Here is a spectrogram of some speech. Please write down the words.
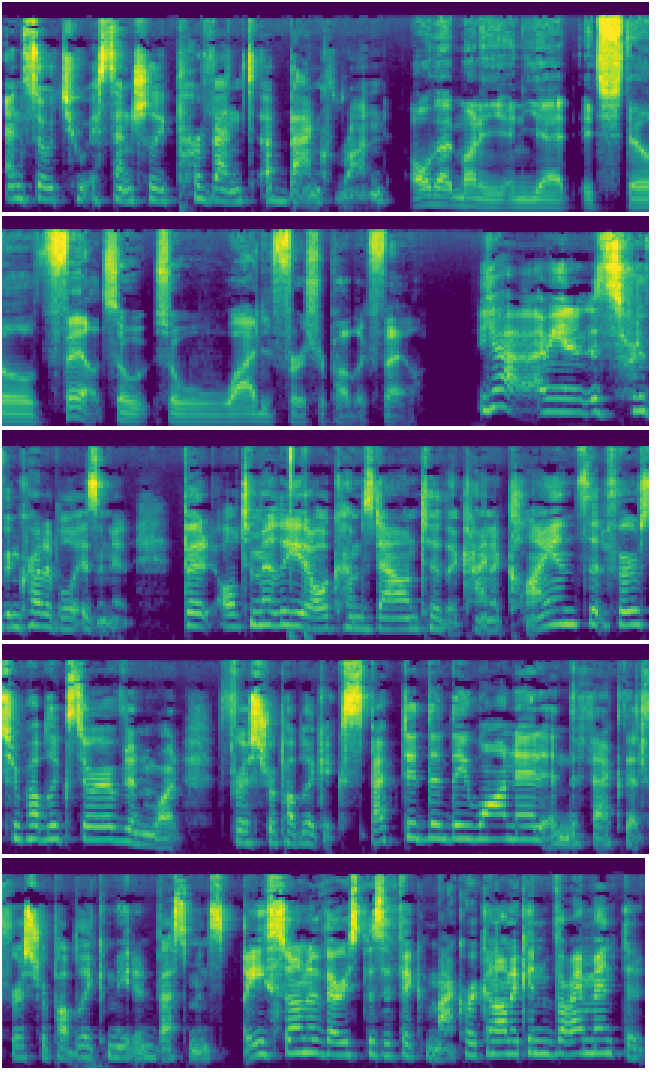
and so to essentially prevent a bank run. All that money, and yet it still failed. So, so why did First Republic fail? Yeah, I mean, it's sort of incredible, isn't it? But ultimately, it all comes down to the kind of clients that First Republic served and what First Republic expected that they wanted, and the fact that First Republic made investments based on a very specific macroeconomic environment that,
